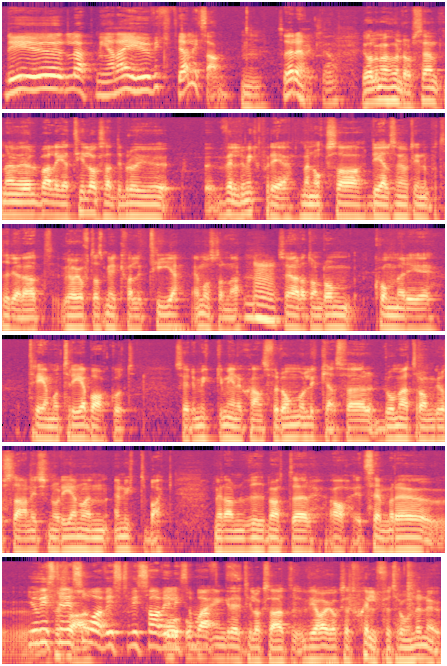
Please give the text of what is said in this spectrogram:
Det är ju, löpningarna är ju viktiga liksom. mm. Så är det. Verkligen. Jag håller med 100% men jag vill bara lägga till också att det beror ju väldigt mycket på det. Men också del som jag varit inne på tidigare att vi har ju oftast mer kvalitet än motståndarna. Mm. Som gör att om de kommer i tre mot tre bakåt så är det mycket mindre chans för dem att lyckas. För då möter de Grostanic, Norén och en, en ytterback. Medan vi möter ja, ett sämre Jo visst är det försvar. så. Visst, visst har vi Och, liksom och bara haft- en grej till också att vi har ju också ett självförtroende nu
